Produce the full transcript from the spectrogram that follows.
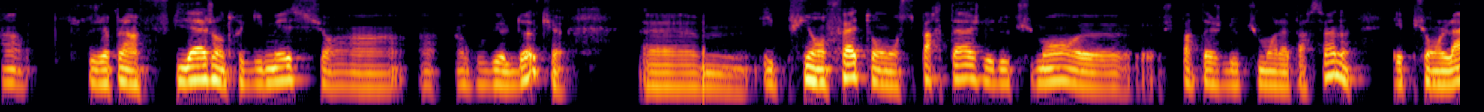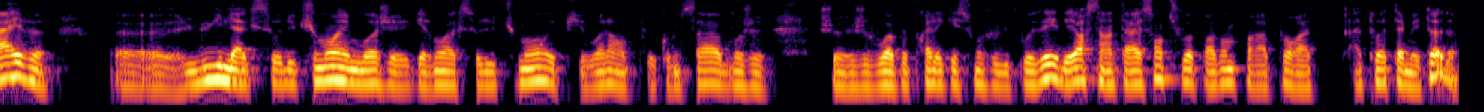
un ce que j'appelle un filage entre guillemets sur un, Google Doc. Et puis en fait, on se partage le document, je partage le document à la personne, et puis en live, lui, il a accès au document et moi, j'ai également accès au document. Et puis voilà, un peu comme ça, moi, je, je, vois à peu près les questions que je vais lui poser. D'ailleurs, c'est intéressant, tu vois, par exemple, par rapport à, à, toi, ta méthode,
